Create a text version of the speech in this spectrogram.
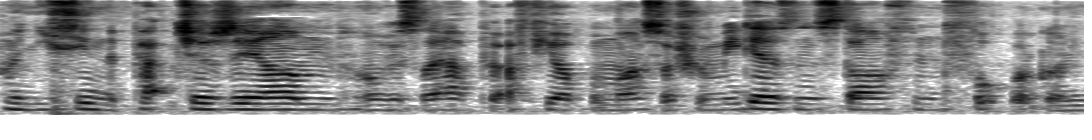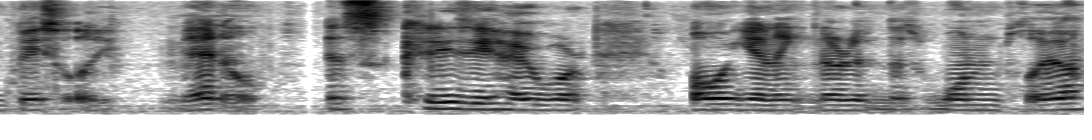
when you seen the pictures of um, obviously I put a few up on my social medias and stuff, and folk were going basically mental. It's crazy how we're all uniting around this one player.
